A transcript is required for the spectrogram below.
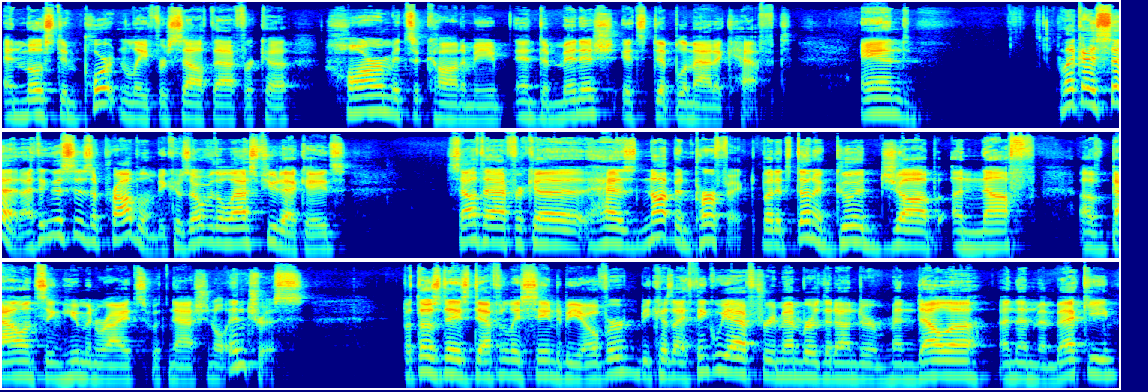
and most importantly for South Africa, harm its economy and diminish its diplomatic heft. And like I said, I think this is a problem because over the last few decades, South Africa has not been perfect, but it's done a good job enough of balancing human rights with national interests. But those days definitely seem to be over because I think we have to remember that under Mandela and then Mbeki,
